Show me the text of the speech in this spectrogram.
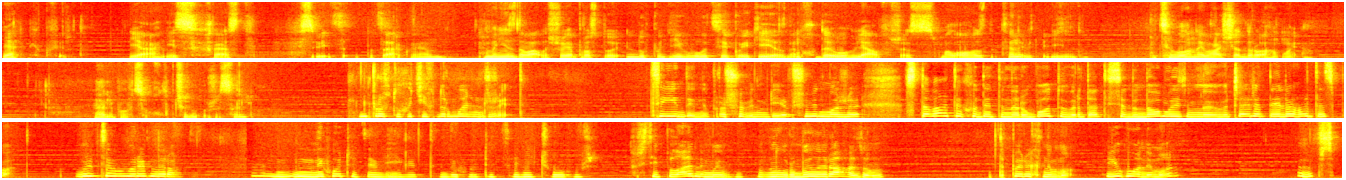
Я не міг повірити. Я ніс хрест звідси до церкви. Мені здавалося, що я просто йду по тій вулиці, по якій я з ним ходив, гуляв ще з малого, з дитини від під'їзду. Це була найважча дорога моя. Я любив цього хлопчину дуже сильно. Він просто хотів нормально жити. Це єдине, про що він мріяв, що він може вставати, ходити на роботу, вертатися додому зі мною вечеряти і лягати спати. Він це говорив не раз. Не хочеться бігати, не хочеться нічого вже. Всі плани ми ну, робили разом. Тепер їх нема. Його нема. Все.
